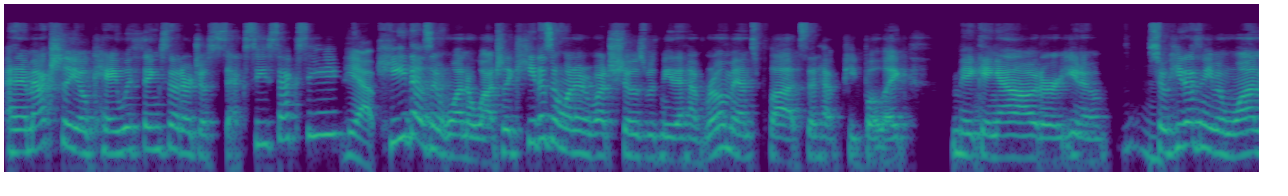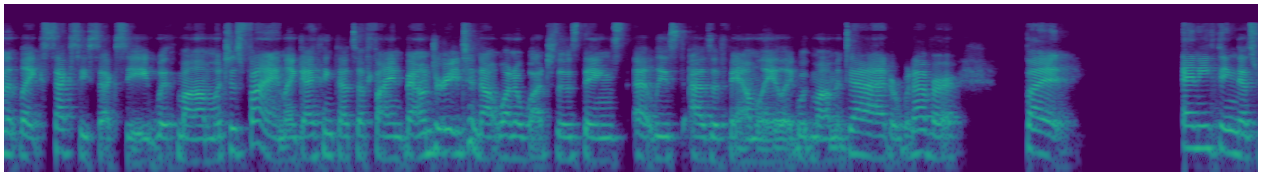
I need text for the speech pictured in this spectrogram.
And I'm actually okay with things that are just sexy, sexy. Yeah. He doesn't want to watch, like, he doesn't want to watch shows with me that have romance plots that have people like making out or you know mm-hmm. so he doesn't even want it like sexy sexy with mom which is fine like i think that's a fine boundary to not want to watch those things at least as a family like with mom and dad or whatever but anything that's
